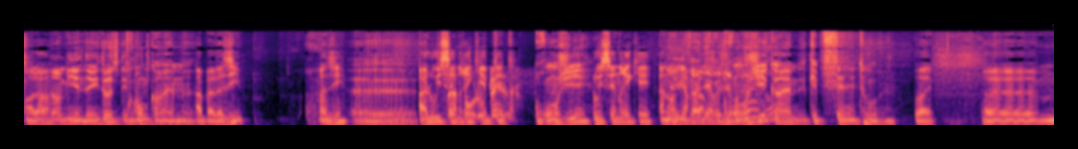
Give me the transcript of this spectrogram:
Voilà. Non mais il y en a eu d'autres des bons quand même. Ah bah vas-y, vas-y. Euh, Ah Luis Bah, Enrique peut-être. Rongier. Luis Enrique. Ah non, Il aller Germain, Rongier non quand même, capitaine et tout. Euh,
